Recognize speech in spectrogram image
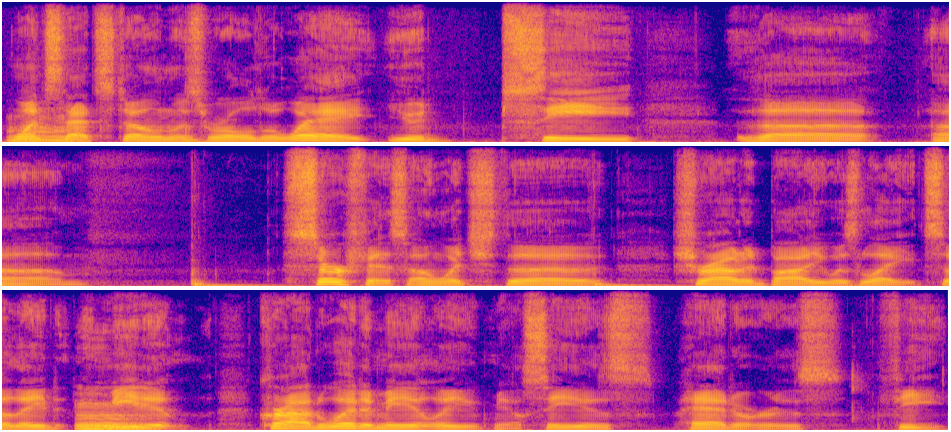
Once that stone was rolled away, you'd see the um, surface on which the shrouded body was laid. So they'd immediate crowd would immediately you know see his head or his feet,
